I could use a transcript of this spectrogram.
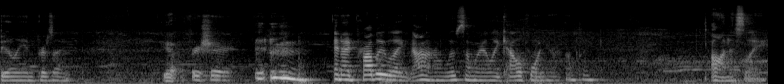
billion percent. Yeah. For sure. and I'd probably like, I don't know, live somewhere in like California or something. Honestly.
